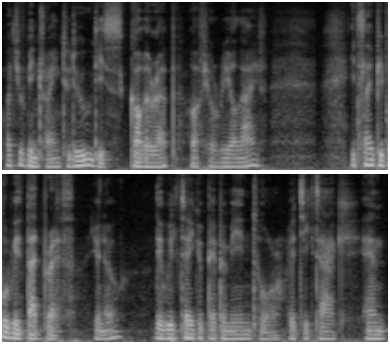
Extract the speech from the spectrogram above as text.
What you've been trying to do, this cover up of your real life, it's like people with bad breath, you know? They will take a peppermint or a tic tac, and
